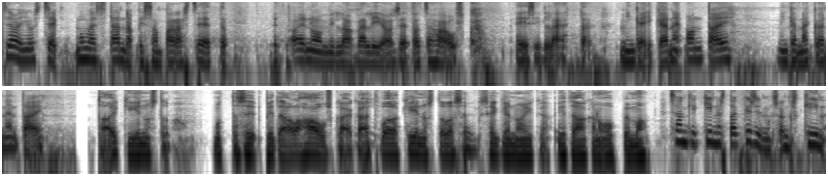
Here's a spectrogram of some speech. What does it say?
Se on just se, mun mielestä stand-upissa on parasta se, että, että ainoa millä on väliä on se, että oot sä hauska. Ei sillä, että minkä ikäinen on tai minkä näköinen tai... Tai kiinnostava. Mutta se pitää olla hauska eikä, että voi olla kiinnostava, se, senkin on itse alkanut oppimaan. Se onkin kiinnostava kysymys. Onko kiin,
